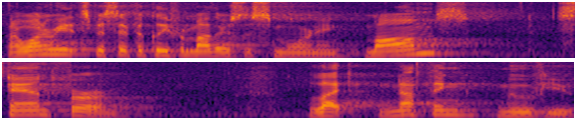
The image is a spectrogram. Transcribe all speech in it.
But I want to read it specifically for mothers this morning. Moms, stand firm. Let nothing move you.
